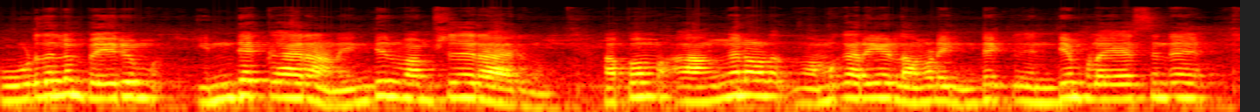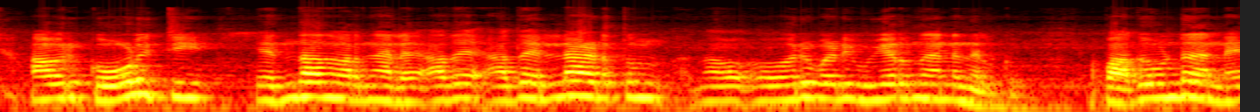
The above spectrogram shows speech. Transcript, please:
കൂടുതലും പേരും ഇന്ത്യക്കാരാണ് ഇന്ത്യൻ വംശജരായിരുന്നു. അപ്പം അങ്ങനെയുള്ള നമുക്കറിയാലോ നമ്മുടെ ഇന്ത്യ ഇന്ത്യൻ പ്ലേയേഴ്സിന്റെ ആ ഒരു ക്വാളിറ്റി എന്താന്ന് പറഞ്ഞാൽ അത് അത് എല്ലായിടത്തും ഒരുപടി ഉയർന്നു തന്നെ നിൽക്കും. അപ്പോൾ അതുകൊണ്ട് തന്നെ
